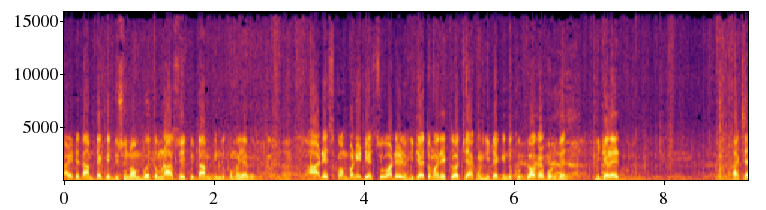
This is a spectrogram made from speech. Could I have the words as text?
আর এটা দাম থাকছে দুশো নব্বই, তোমরা আসো, একটু দাম কিন্তু কমে যাবে। আর এস কোম্পানি দেড়শো ওয়ার্ডের হিটার তোমরা দেখতে পাচ্ছ, এখন হিটার কিন্তু খুব দরকার পড়বে। হিটারের আচ্ছা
